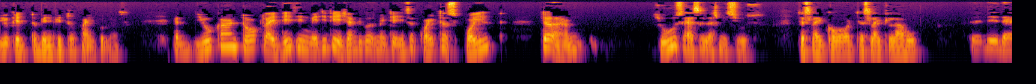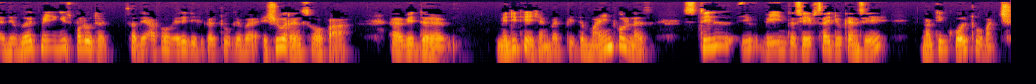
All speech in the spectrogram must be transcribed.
you get the benefit of mindfulness. But you can't talk like this in meditation because meditation is a quite a spoiled term, use as well as misuse. Just like God, just like love. The, the, the word meaning is polluted. So therefore very difficult to give a assurance so far uh, with the meditation, but with the mindfulness, still you be in the safe side, you can say, nothing called too much.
